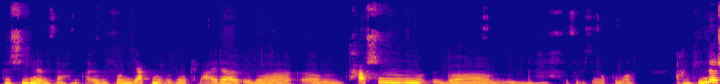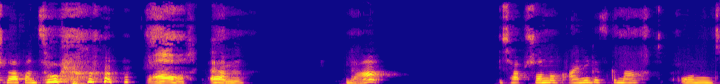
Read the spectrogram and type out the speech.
verschiedenen Sachen, also von Jacken über Kleider, über ähm, Taschen, über was habe ich denn noch gemacht? Ach, ein Kinderschlafanzug. Wow. ähm, ja, ich habe schon noch einiges gemacht und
